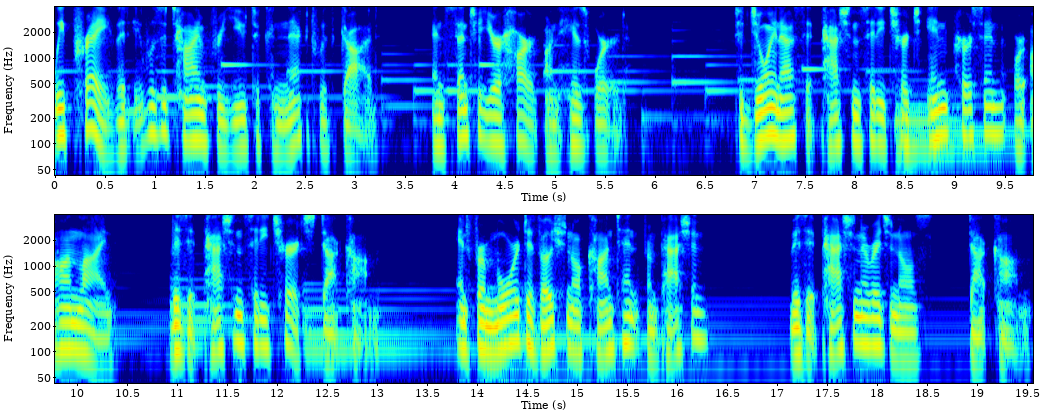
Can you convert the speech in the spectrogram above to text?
We pray that it was a time for you to connect with God and center your heart on His Word. To join us at Passion City Church in person or online, visit PassionCityChurch.com. And for more devotional content from Passion, visit PassionOriginals.com.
